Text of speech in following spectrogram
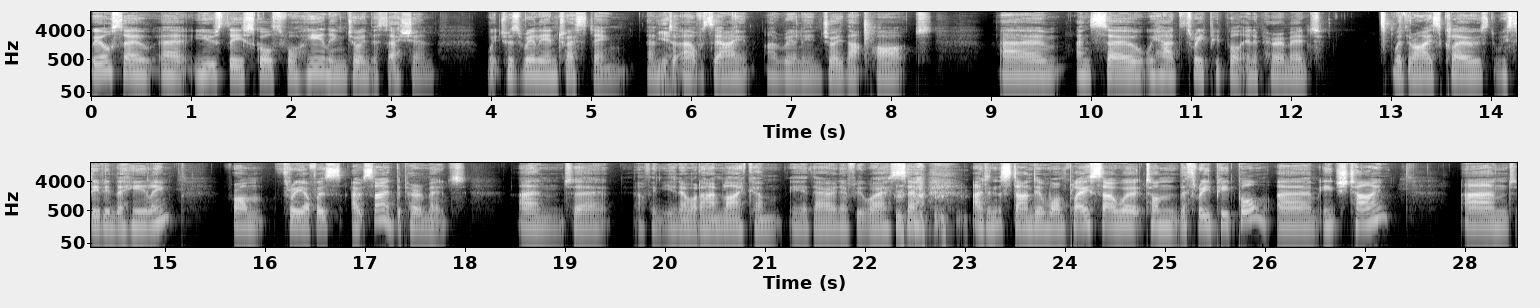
We also uh, used the skulls for healing during the session, which was really interesting. And Yeah. obviously, I, I really enjoyed that part. Um, and so we had three people in a pyramid with their eyes closed, receiving the healing from three of us outside the pyramid. And uh, I think you know what I'm like. I'm here, there, and everywhere. So I didn't stand in one place. I worked on the three people um, each time. And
